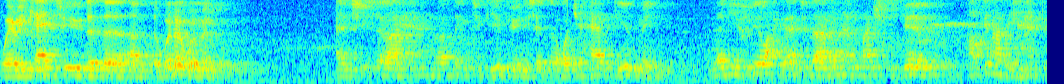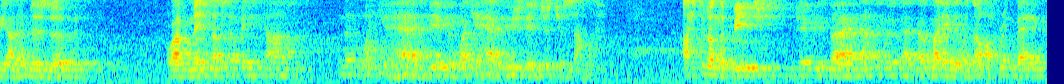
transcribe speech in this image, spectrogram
where he came to the, the, um, the widow woman. And she said, I have nothing to give you. And he said, no, What you have, give me. And maybe you feel like that today. I don't have much to give. How can I be happy? I don't deserve it. Or I've messed up so many times. What you have, give. And what you have usually is just yourself. I stood on the beach, Jerry's bag, nothing was there, no money, there was no offering bag.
